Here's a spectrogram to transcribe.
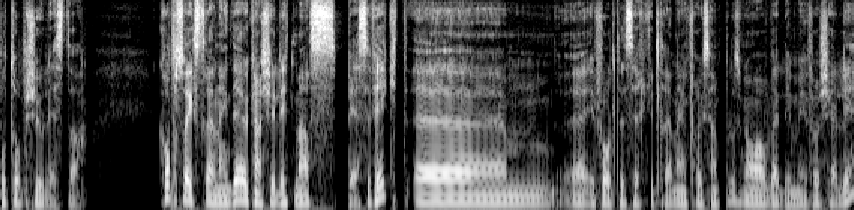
på topp 20-lista. Kroppsveksttrening det er jo kanskje litt mer spesifikt eh, i forhold til sirkeltrening f.eks., som kan være veldig mye forskjellig.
